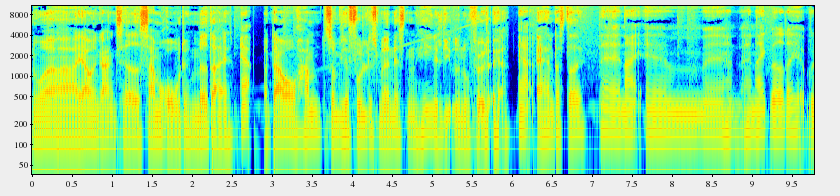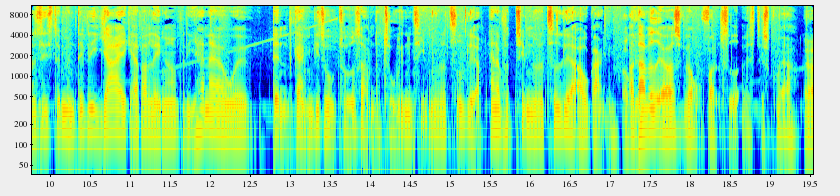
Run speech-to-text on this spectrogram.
Nu har jeg jo engang taget samme rute med dig. Ja. Og der er jo ham, som vi har fulgtes med næsten hele livet nu, føler jeg. Ja. Er han der stadig? Øh, nej, øh, øh, han, han har ikke været der her på det sidste, men det er fordi, jeg ikke er der længere, fordi han er jo, øh, den gang vi tog toget sammen, der tog vi den 10 minutter tidligere. Han er på 10 minutter tidligere afgangen, okay. Og der ved jeg også, hvor folk sidder, hvis det skulle være. Ja.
